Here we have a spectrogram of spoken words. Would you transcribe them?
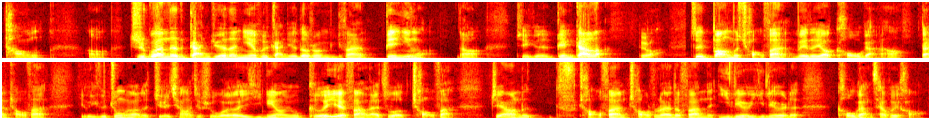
糖。啊，直观的感觉呢，你也会感觉到说米饭变硬了，啊，这个变干了，对吧？最棒的炒饭，为了要口感啊，蛋炒饭有一个重要的诀窍，就是我要一定要用隔夜饭来做炒饭，这样的炒饭炒出来的饭呢，一粒儿一粒儿的口感才会好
